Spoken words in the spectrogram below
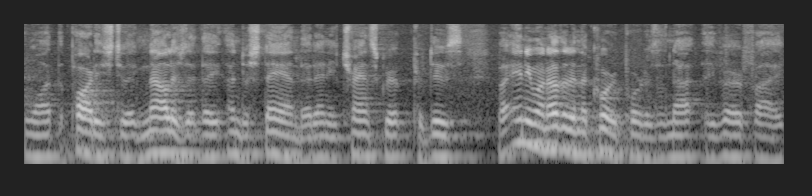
want the parties to acknowledge that they understand that any transcript produced by anyone other than the court reporters is not a verified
